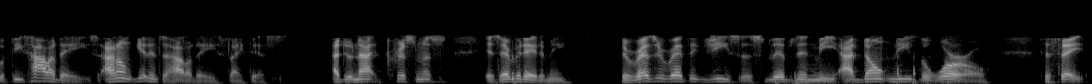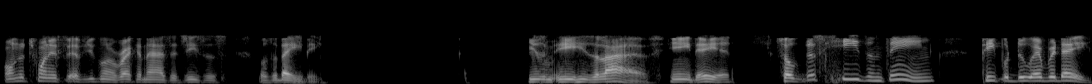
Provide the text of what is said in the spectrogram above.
with these holidays. I don't get into holidays like this. I do not. Christmas is every day to me. The resurrected Jesus lives in me. I don't need the world to say, on the 25th, you're going to recognize that Jesus was a baby. He's, he's alive. He ain't dead. So this heathen thing people do every day.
